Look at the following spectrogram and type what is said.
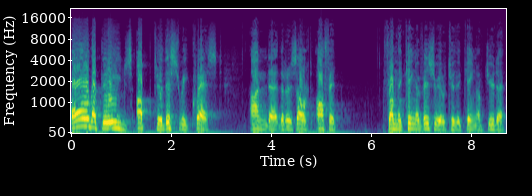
all that leads up to this request and uh, the result of it from the king of Israel to the king of Judah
